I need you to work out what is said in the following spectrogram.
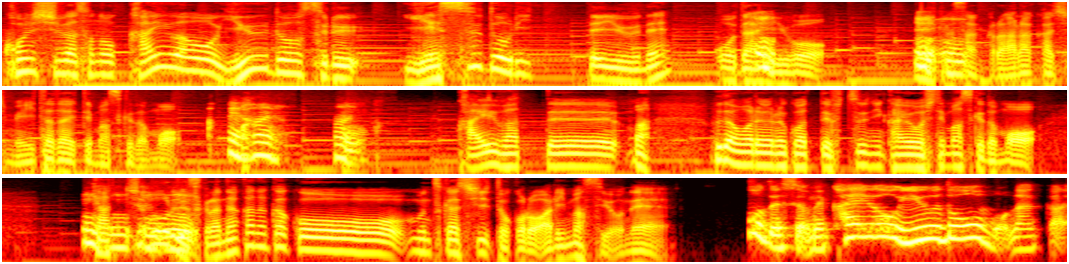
今週はその会話を誘導するイエス取りっていうねお題をうん。ゆいかさんからあらかじめいただいてますけども、はいはいはい。会話ってまあ普段我々こうやって普通に会話をしてますけどもキャッチボールですからなかなかこう難しいところありますよね。そうですよね。会話を誘導もなんか、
